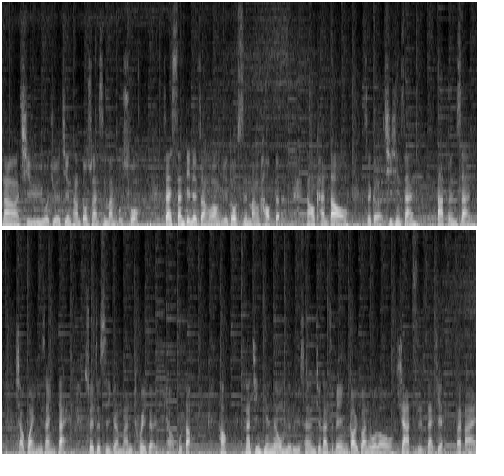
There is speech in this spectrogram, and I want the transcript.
那其余我觉得基本上都算是蛮不错。在山顶的展望也都是蛮好的，然后看到这个七星山、大屯山、小观音山一带。所以这是一个蛮推的一条步道。好，那今天呢，我们的旅程就到这边告一段落喽，下次再见，拜拜。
